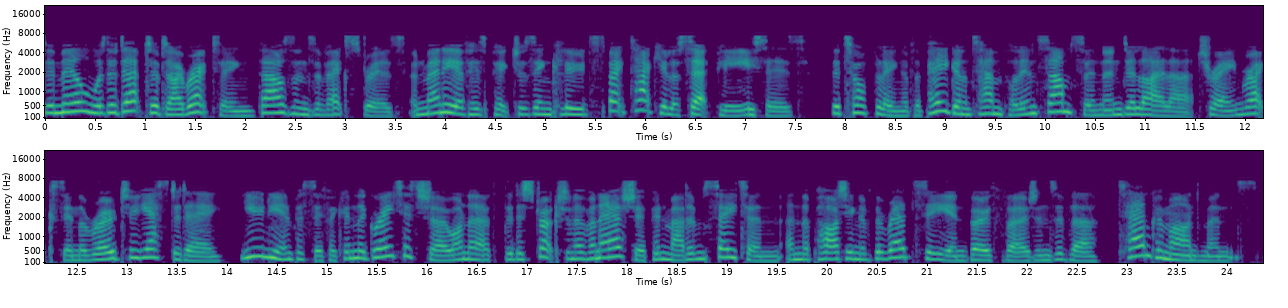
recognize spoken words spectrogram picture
DeMille was adept at directing thousands of extras, and many of his pictures include spectacular set pieces. The toppling of the pagan temple in Samson and Delilah, train wrecks in The Road to Yesterday, Union Pacific and The Greatest Show on Earth, the destruction of an airship in Madam Satan, and the parting of the Red Sea in both versions of the Ten Commandments.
